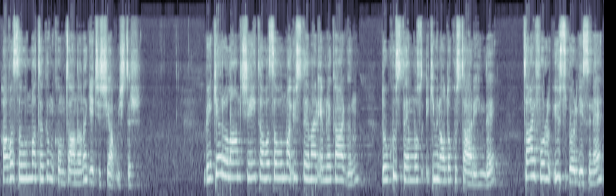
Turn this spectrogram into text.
Hava Savunma Takım Komutanlığı'na geçiş yapmıştır. Bekar olan Şehit Hava Savunma Üsteğmen Emre Kargın, 9 Temmuz 2019 tarihinde Tayfur üst bölgesine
